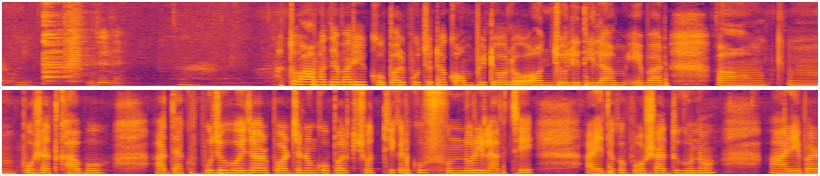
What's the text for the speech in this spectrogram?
নি দাঁড়ো নি উঠে নে তো আমাদের বাড়ির গোপাল পুজোটা কমপ্লিট হলো, অঞ্জলি দিলাম, এবার প্রসাদ খাব। আর দেখো, পুজো হয়ে যাওয়ার পর যেন গোপাল সত্যিকার খুব সুন্দরই লাগছে। আর এই দেখো প্রসাদগুলো, আর এবার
